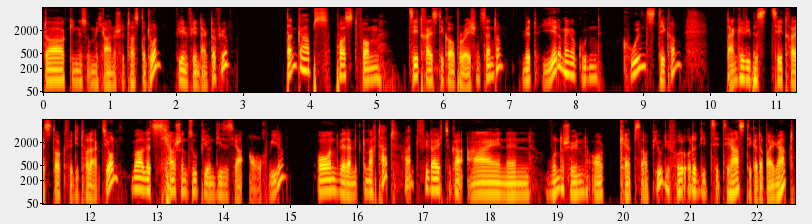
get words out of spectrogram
Da ging es um mechanische Tastaturen. Vielen, vielen Dank dafür. Dann gab's Post vom C3 Sticker Operation Center mit jeder Menge guten, coolen Stickern. Danke, liebes C3 Stock, für die tolle Aktion. War letztes Jahr schon supi und dieses Jahr auch wieder. Und wer da mitgemacht hat, hat vielleicht sogar einen wunderschönen All Caps Are Beautiful oder die CCH-Sticker dabei gehabt.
